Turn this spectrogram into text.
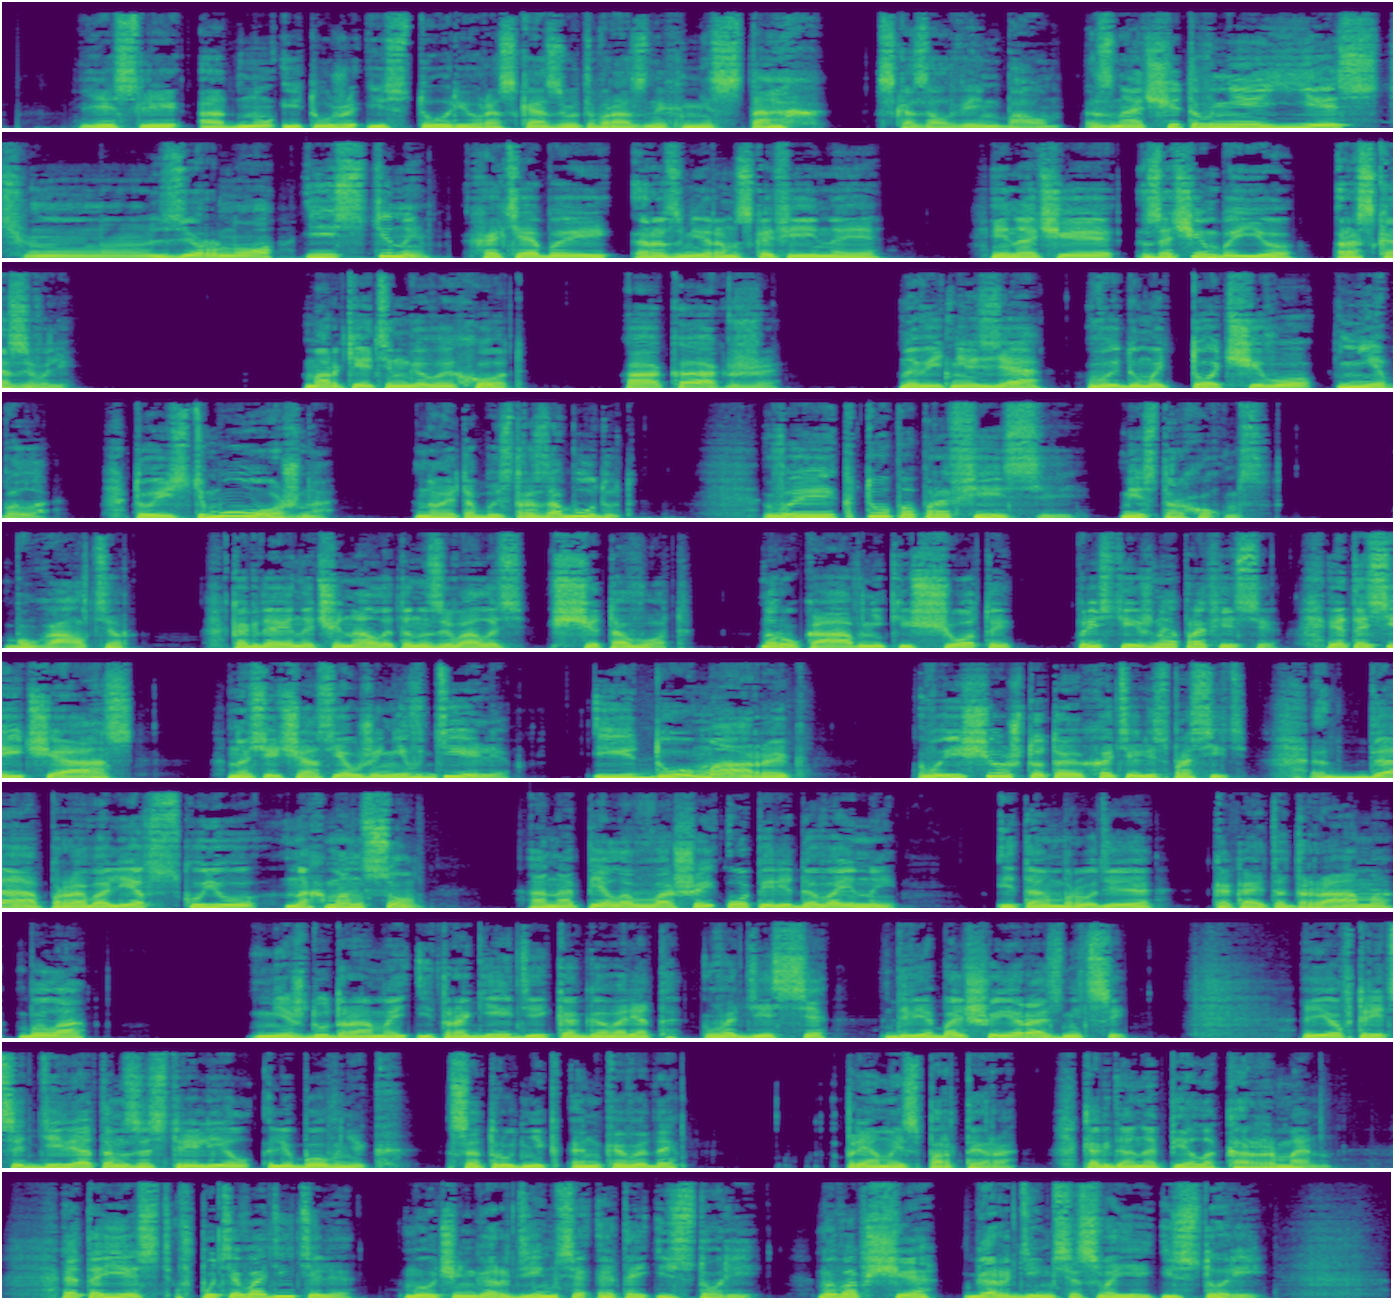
Если одну и ту же историю рассказывают в разных местах, — сказал Вейнбаум, — значит, в ней есть зерно истины, хотя бы размером с кофейное. Иначе зачем бы ее рассказывали? Маркетинговый ход. А как же? Но ведь нельзя выдумать то, чего не было. То есть можно, но это быстро забудут. Вы кто по профессии? мистер Холмс. Бухгалтер. Когда я начинал, это называлось счетовод. На рукавники, счеты. Престижная профессия. Это сейчас. Но сейчас я уже не в деле. Иду, Марек. Вы еще что-то хотели спросить? Да, про Валевскую Нахмансон. Она пела в вашей опере до войны. И там вроде какая-то драма была. Между драмой и трагедией, как говорят в Одессе, две большие разницы. Ее в 39-м застрелил любовник, сотрудник НКВД, прямо из портера, когда она пела «Кармен». Это есть в путеводителе. Мы очень гордимся этой историей. Мы вообще гордимся своей историей.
